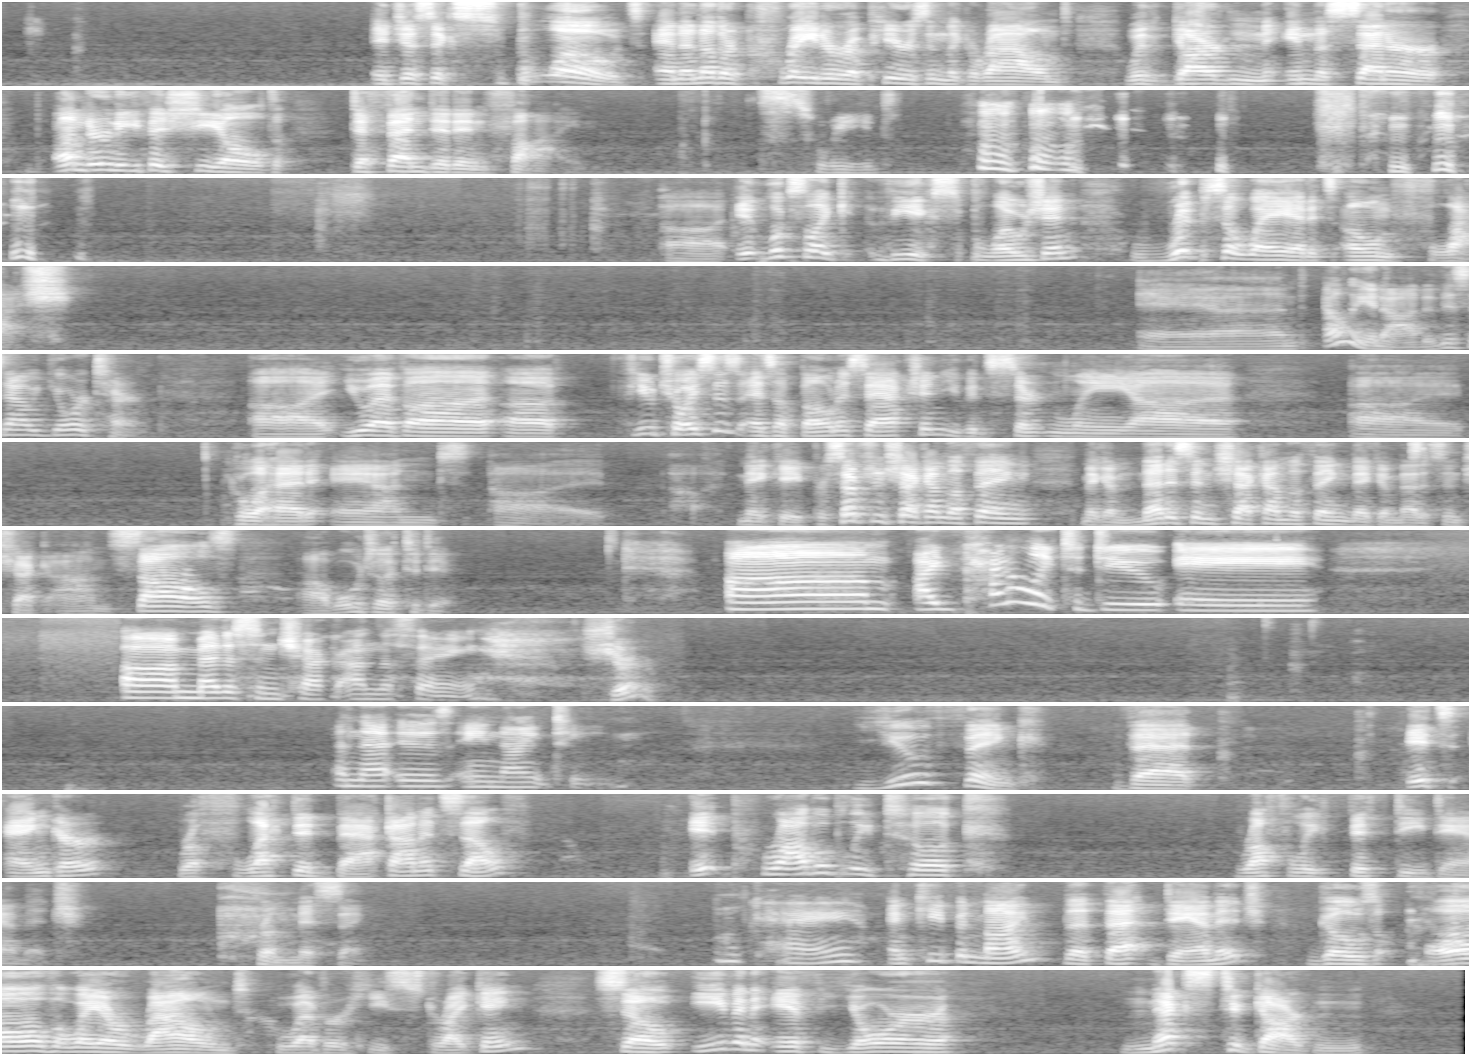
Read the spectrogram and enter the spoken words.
It just explodes, and another crater appears in the ground with Garden in the center, underneath his shield, defended and fine. Sweet. Uh, it looks like the explosion rips away at its own flesh. And Elianad, it is now your turn. Uh, you have a, a few choices as a bonus action. You could certainly uh, uh, go ahead and uh, make a perception check on the thing, make a medicine check on the thing, make a medicine check on Sal's. Uh, what would you like to do? Um, I'd kind of like to do a uh, medicine check on the thing. Sure. And that is a 19. you think that its anger reflected back on itself it probably took roughly 50 damage from missing. Okay. And keep in mind that that damage goes all the way around whoever he's striking. So even if you're next to Garden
